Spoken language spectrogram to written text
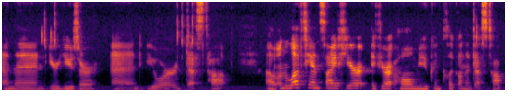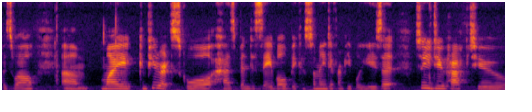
and then your user and your desktop. Um, on the left hand side here, if you're at home, you can click on the desktop as well. Um, my computer at school has been disabled because so many different people use it. So you do have to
